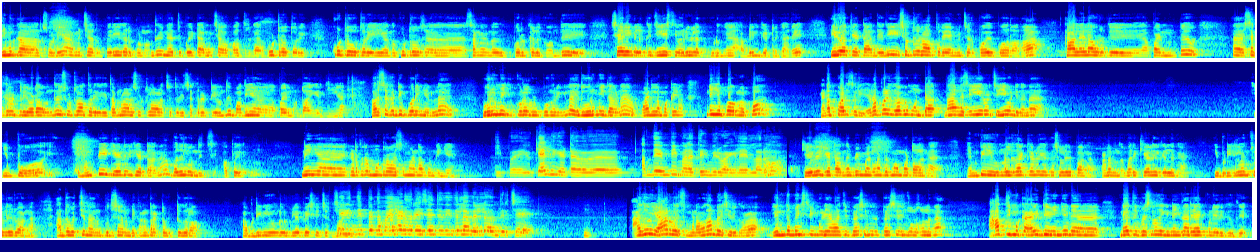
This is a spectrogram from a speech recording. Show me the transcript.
திமுக அரசுடைய அமைச்சர் பெரிய கருப்பன் வந்து நேற்று போயிட்டு அமித்ஷாவை பார்த்துருக்காரு. கூட்டுறவுத்துறை கூட்டுறவுத்துறை அந்த கூட்டுறவு ச- சங்கங்கள் பொருட்களுக்கு வந்து சேவைகளுக்கு ஜிஎஸ்டி வரிவிலக்கு கொடுங்க அப்படின்னு கேட்டிருக்காரு. இருபத்தி எட்டாம் தேதி சுற்றுலாத்துறை அமைச்சர் போய் போகிறாரா காலையில் அவருக்கு அப்பாயின்மெண்ட்டு செக்ரட்டரியோட வந்து சுற்றுலாத்துறை தமிழ்நாடு சுற்றுலா வளர்ச்சித்துறை செக்ரட்டரி வந்து மதியம் அப்பாயின்மெண்ட் வாங்கியிருக்கீங்க. வருஷம் கட்டி போகிறீங்கல்ல உரிமைக்கு குரல் கொடுப்போங்கிறீங்களா? இது உரிமை தானே மாநில மக்கள் நீங்கள் போங்க இப்போ எடப்பாடி சரி எடப்பாடி துவக்கம் பண்ணிட்டார். நாங்கள் செய்கிறோம் செய்ய வேண்டியதானே இப்போ எம்பி கேள்வி கேட்டாங்க பதில் வந்துச்சு. அப்போ நீங்க கிட்டத்தட்ட மூன்றரை வருஷமா என்ன பண்ணீங்க? இப்போ கேள்வி கேட்ட அந்த எம்பி மேலே திரும்பிடுவாங்களே எல்லாரும்? கேள்வி கேட்ட அந்த எம்பி மேலாம் திரும்ப மாட்டாங்க. எம்பி இவங்களை தான் கேள்வி கேட்க சொல்லியிருப்பாங்க. மேடம் இந்த மாதிரி கேள்வி கேளுங்க. இப்படி இல்லைன்னு சொல்லிடுவாங்க அதை வச்சு நாங்கள் புதுசாக ரெண்டு கான்ட்ராக்டை விட்டுக்கிறோம். அப்படின்னு இவங்களுக்குள்ளே பேசி சரி வச்சிருப்பாங்க இந்த இப்போ இந்த மயிலாடுதுறை சேர்த்தது இதெல்லாம் வெளில வந்துருச்சே. அதுவும் யார் வச்சு நம்ம தான் பேசியிருக்கோம். எந்த மெயின் ஸ்ட்ரீம் மீடியா வச்சு பேசுங்க பேசுன்னு சொல்ல சொல்லுங்க. அதிமுக ஐடிவிங்க நேற்று பேசுனதுக்கு இன்னைக்கு தான் ரியாக்ட் பண்ணியிருக்குது.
